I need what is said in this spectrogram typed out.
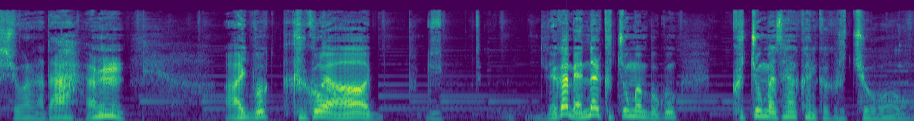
시원하다. 음. 아이, 뭐, 그거야. 내가 맨날 그쪽만 보고 그쪽만 생각하니까 그렇죠.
